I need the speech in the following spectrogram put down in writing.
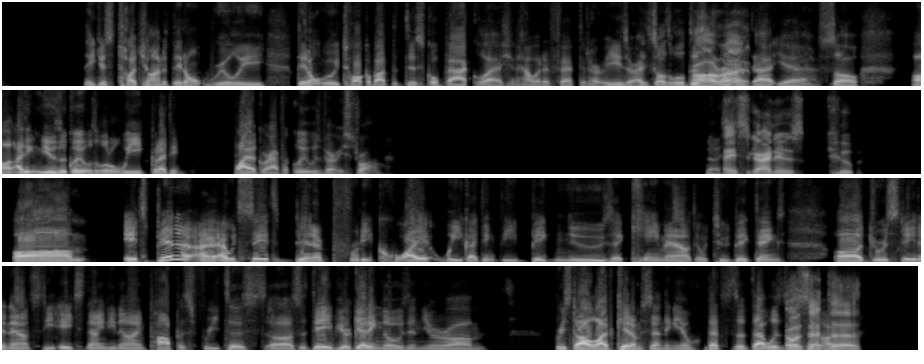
they just touch on it. They don't really they don't really talk about the disco backlash and how it affected her either. I saw a little All disappointed right. that, yeah. So uh I think musically it was a little weak, but I think biographically it was very strong. Nice. Hey, cigar news, Coop. Um, it's been a, I, would say it's been a pretty quiet week. I think the big news that came out, there were two big things. Uh, Drew Estate announced the H99 Papas Fritas. Uh, so Dave, you're getting those in your um freestyle live kit I'm sending you. That's the, that was the Oh, is that the?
